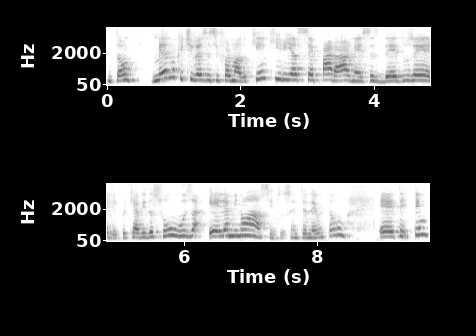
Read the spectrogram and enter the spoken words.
Então, mesmo que tivesse se formado, quem queria separar nesses né, dedos ele? Porque a vida só usa ele aminoácidos, entendeu? Então, é, tem,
